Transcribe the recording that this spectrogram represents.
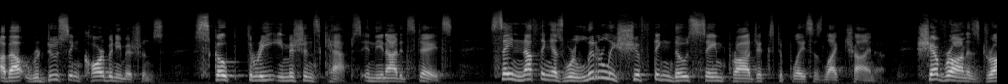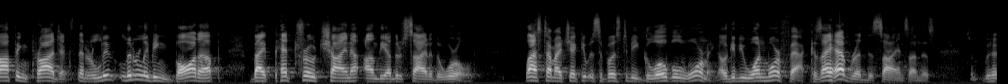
about reducing carbon emissions, scope three emissions caps in the United States, say nothing as we're literally shifting those same projects to places like China. Chevron is dropping projects that are li- literally being bought up by PetroChina on the other side of the world. Last time I checked, it was supposed to be global warming. I'll give you one more fact, because I have read the science on this. Uh,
